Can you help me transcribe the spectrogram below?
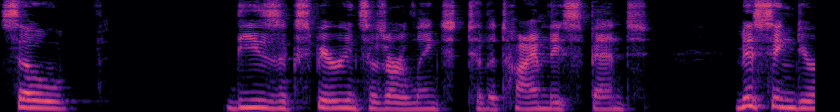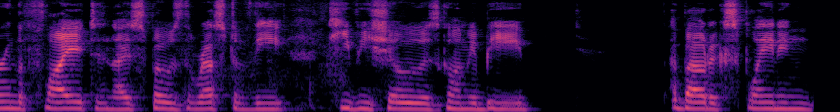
so these experiences are linked to the time they spent missing during the flight and i suppose the rest of the tv show is going to be about explaining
